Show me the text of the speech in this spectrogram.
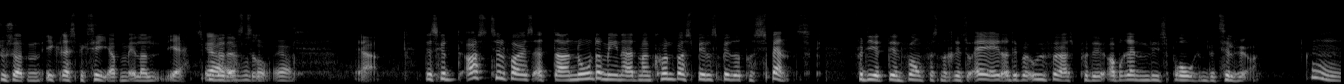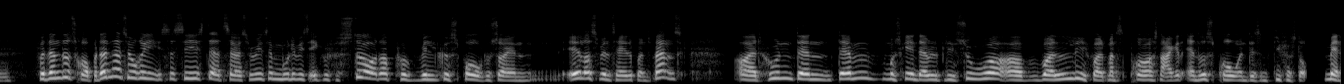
du sådan ikke respekterer dem, eller ja, spilder Ja, deres tid. forstår. Ja. Ja. Det skal også tilføjes, at der er nogen, der mener, at man kun bør spille spillet på spansk, fordi at det er en form for sådan et ritual, og det bør udføres på det oprindelige sprog, som det tilhører. Hmm. For dem, der tror på den her teori, så siges det, at Sarah Sarita muligvis ikke vil forstå dig på, hvilket sprog du så en, ellers vil tale på en spansk, og at hun, den, dem, måske endda vil blive sure og voldelige for, at man prøver at snakke et andet sprog, end det, som de forstår. Men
